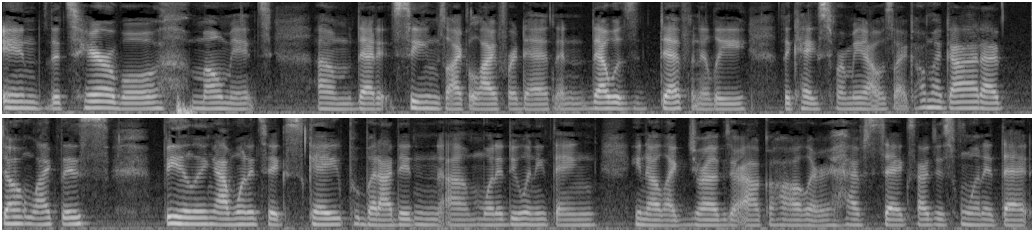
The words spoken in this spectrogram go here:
end the terrible moment um, that it seems like life or death. And that was definitely the case for me. I was like, oh my God, I don't like this feeling. I wanted to escape, but I didn't um, want to do anything, you know, like drugs or alcohol or have sex. I just wanted that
